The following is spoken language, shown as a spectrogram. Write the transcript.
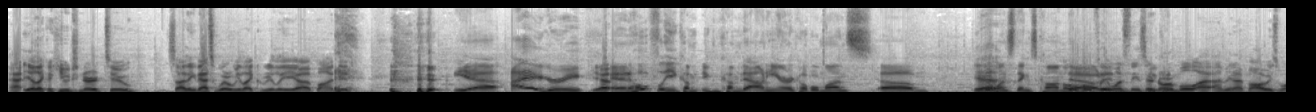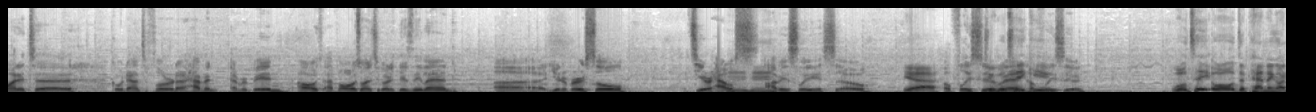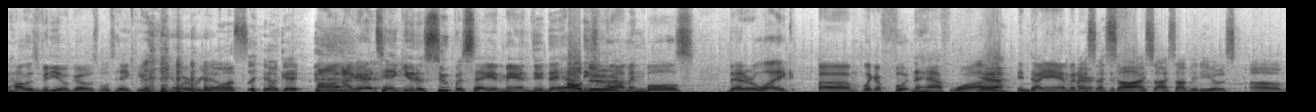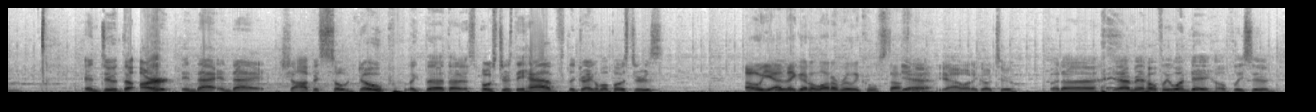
uh, you're like a huge nerd too. So I think that's where we like really uh, bonded. Yeah, I agree. Yeah. and then hopefully you come you can come down here in a couple months. Um, you know, Yeah. once things calm Oh, down. hopefully once things are can- normal. I, I mean, I've always wanted to go down to Florida. I haven't ever been. I always, I've always wanted to go to Disneyland, uh, Universal, see your house, obviously. So Yeah. hopefully soon, Mm-hmm. Dude, we'll man. take hopefully you. soon. We'll take. Well, depending on how this video goes, we'll take you, you know, wherever you we'll want. see. Okay. Uh, I gotta take you to Super Saiyan, man, dude. They have Oh, these dude. ramen bowls that are like, um, like a foot and a half wide Yeah. in diameter. I, I saw, I saw, I saw videos. Um, and dude, the art in that in that shop is so dope. Like the the posters they have, the Dragon Ball posters. Oh yeah, Dude. they got a lot of really cool stuff. Yeah, yeah, I want to go too. But uh, yeah, man. Hopefully one day. Hopefully soon.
